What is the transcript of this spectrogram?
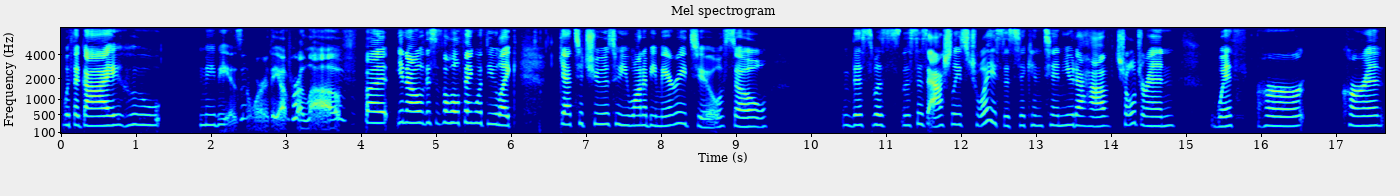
with a guy who maybe isn't worthy of her love but you know this is the whole thing with you like get to choose who you want to be married to so this was this is ashley's choice is to continue to have children with her current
